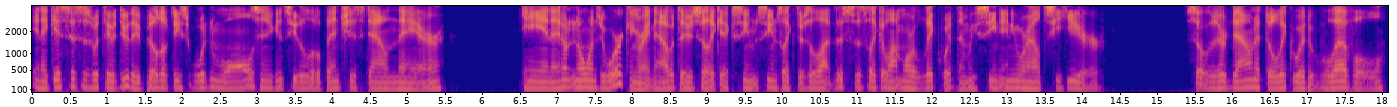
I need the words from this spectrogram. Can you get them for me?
And I guess this is what they would do. They build up these wooden walls and you can see the little benches down there. And I don't know one's working right now, but there's like, it seems, seems like there's a lot, this is like a lot more liquid than we've seen anywhere else here. So they're down at the liquid level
